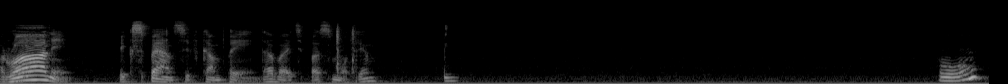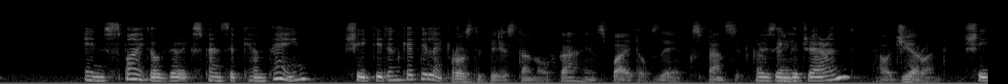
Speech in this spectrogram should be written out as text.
running expensive campaign. Давайте посмотрим. Or, in spite of their expensive campaign, she didn't get elected. Просто перестановка. In spite of the expensive campaign. Using the gerund. Oh, gerund. She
